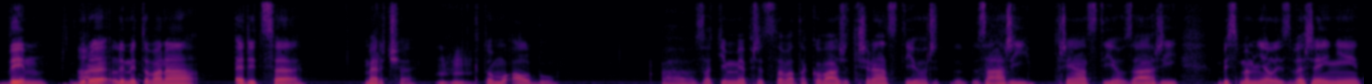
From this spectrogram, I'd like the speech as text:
Vím, bude Ano. limitovaná edice merče Mhm. k tomu albu. Uh, zatím je představa taková, že 13. ři- září, 13. září bychom měli zveřejnit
